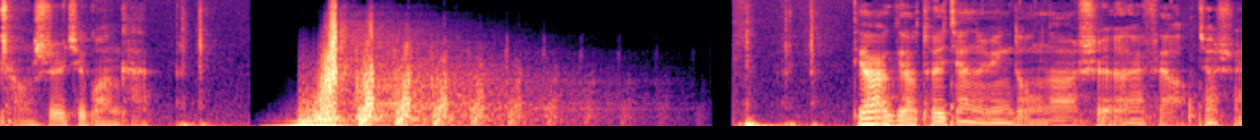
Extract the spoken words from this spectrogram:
尝试去观看。第二个要推荐的运动呢是 NFL，就是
